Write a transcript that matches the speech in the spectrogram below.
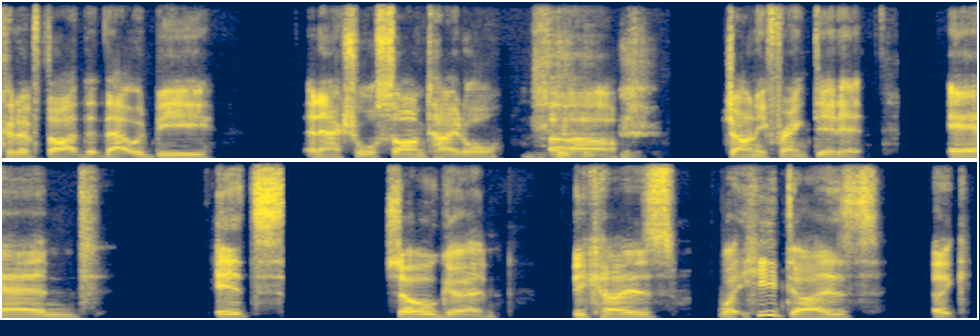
could have thought that that would be an actual song title, uh, Johnny Franck did it. And it's so good because what he does, like,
